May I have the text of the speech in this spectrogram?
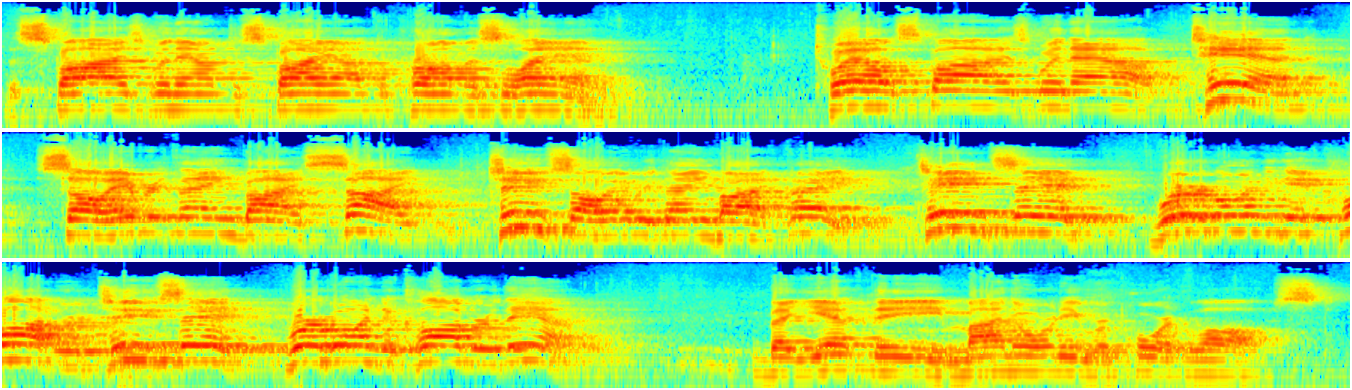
the spies went out to spy out the promised land. Twelve spies went out. Ten saw everything by sight. Two saw everything by faith. Ten said, We're going to get clobbered. Two said, We're going to clobber them. But yet the minority report lost.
